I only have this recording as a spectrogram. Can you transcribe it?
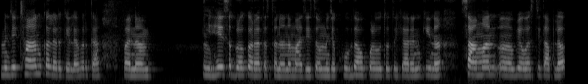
म्हणजे छान कलर केलं बरं का. पण हे सगळं करत असताना ना माझीचं म्हणजे खूप धावपळ होत होती. कारण की ना सामान व्यवस्थित आपलं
